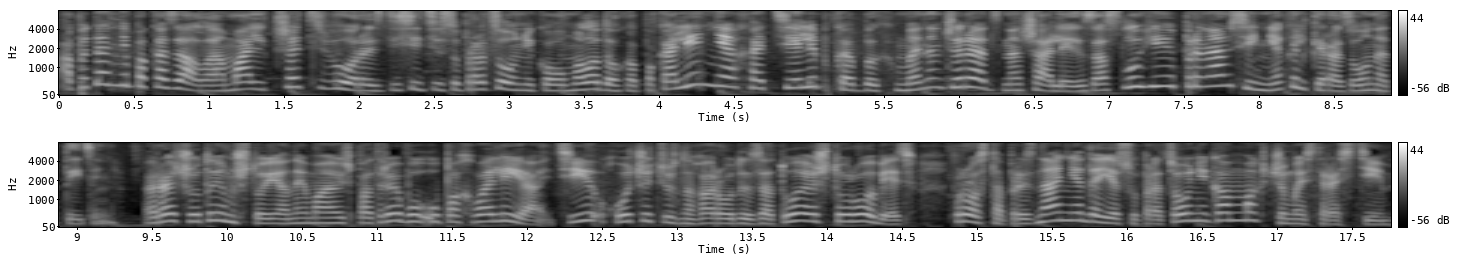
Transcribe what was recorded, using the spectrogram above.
Апытанне показала амаль чацвёра з 10 супрацоўнікаў маладога пакалення хацелі б, каб іх менеджеры адзначалі іх заслугі прынамсі некалькі разоў на тыдзень. Рэч у тым, што яны маюць патрэбу ў пахвале ці хочуць узнагароды за тое, што робяць. Проста прызнанне дае супрацоўнікам магчымасць расці.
